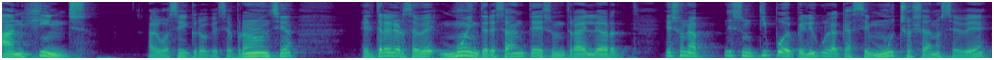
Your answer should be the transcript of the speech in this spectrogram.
Unhinged, algo así creo que se pronuncia. El tráiler se ve muy interesante, es un tráiler, es, una, es un tipo de película que hace mucho ya no se ve,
